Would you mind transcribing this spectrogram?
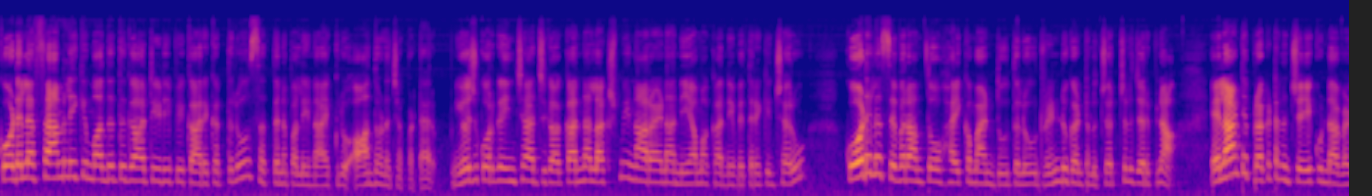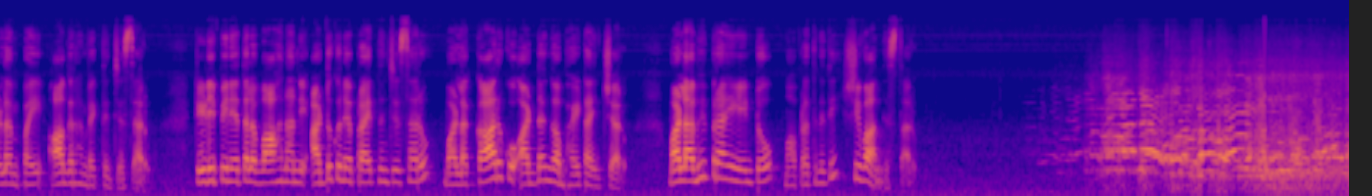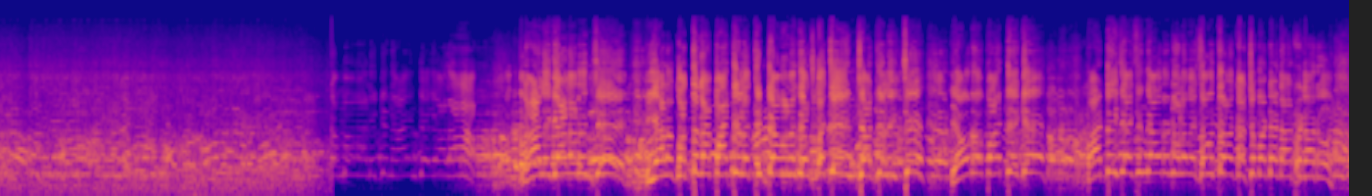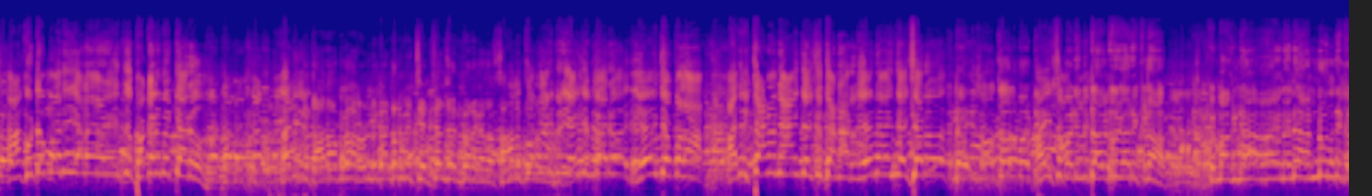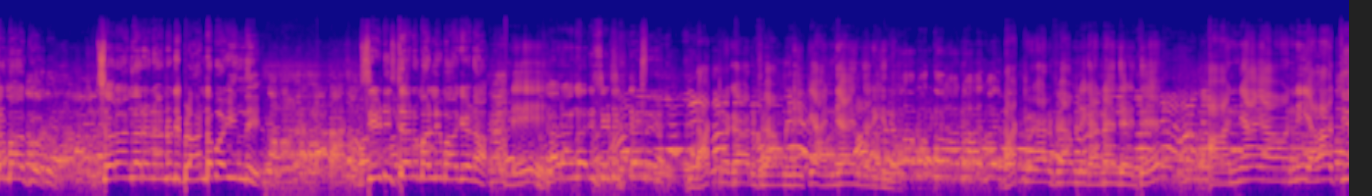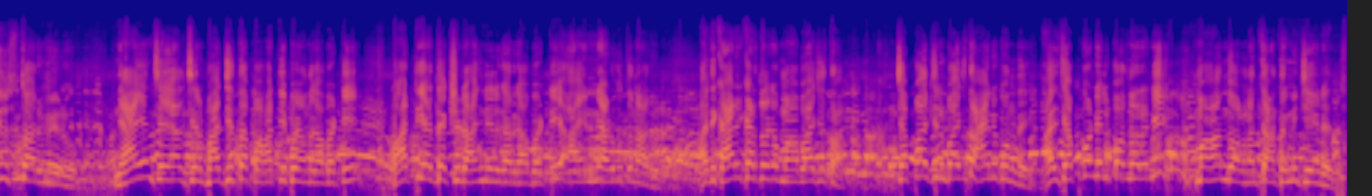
కోడెల ఫ్యామిలీకి మద్దతుగా టీడీపీ కార్యకర్తలు సత్తెనపల్లి నాయకులు ఆందోళన చేపట్టారు. నియోజకవర్గ ఇన్ఛార్జిగా కన్న లక్ష్మీనారాయణ నియామకాన్ని వ్యతిరేకించారు. కోడెల శివరాంతో హైకమాండ్ దూతలు రెండు గంటలు చర్చలు జరిపినా ఎలాంటి ప్రకటన చేయకుండా వెళ్ళడంపై ఆగ్రహం వ్యక్తం చేశారు. టీడీపీ నేతల వాహనాన్ని అడ్డుకునే ప్రయత్నం చేశారు. వాళ్ళ కారుకు అడ్డంగా బైఠాయించారు. వాళ్ళ అభిప్రాయం ఏంటో మా ప్రతినిధి శివ అందిస్తారు. నాలుగేళ్ళ నుంచి ఇవాళ కొత్తగా పార్టీలో చిట్టామని తీసుకొచ్చి ఇన్ఛార్జీలు ఇచ్చి ఎవరో పార్టీకి పార్టీ చేసింది ఎవరో నలభై సంవత్సరాలు కష్టపడ్డా డాక్టర్ గారు. ఆ కుటుంబాన్ని ఇలా పక్కన పెట్టారు? అది దాదాపుగా రెండు గంటలు మీరు చర్చలు జరిపారు కదా సానుకూలంగా. ఏం చెప్పారు ఏం చెప్పాలా? అధిష్టానం న్యాయం చేసిద్ది అన్నారు ఏ న్యాయం చేశారు? సంవత్సరాలు బట్టి డాక్టర్ గారు ఇక్కడ. మాకు ఆయననే అండు ఉంది ఇక్కడ మాకు. శివరాం గారు అండు ఇప్పుడు అండపోయింది సీట్ ఇస్తేనే మళ్ళీ మాకేడ. శివరాం గారి సీట్ ఇస్తేనే. డాక్టర్ గారి ఫ్యామిలీకి అన్యాయం జరిగింది. డాక్టర్ గారి ఫ్యామిలీకి అన్యాయం జరిగితే ఆ అన్యాయాన్ని ఎలా తీరుస్తారు మీరు? న్యాయం చేయాల్సిన బాధ్యత పార్టీపై ఉంది కాబట్టి పార్టీ అధ్యక్షుడు ఆంజనేయులు గారు కాబట్టి ఆయన్ని అడుగుతున్నారు. అది కార్యకర్తలకు మా బాధ్యత. చెప్పాల్సిన బాధ్యత ఆయనకు ఉంది అది చెప్పకుండా వెళ్ళిపోతున్నారని మా ఆందోళన అంతే అంతకుమించి ఏం లేదు.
